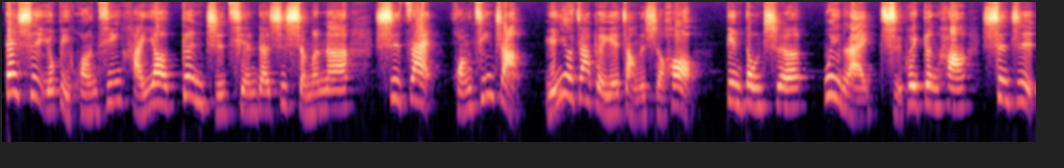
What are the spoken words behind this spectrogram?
但是有比黄金还要更值钱的是什么呢？是在黄金涨、原油价格也涨的时候。电动车未来只会更夯，甚至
